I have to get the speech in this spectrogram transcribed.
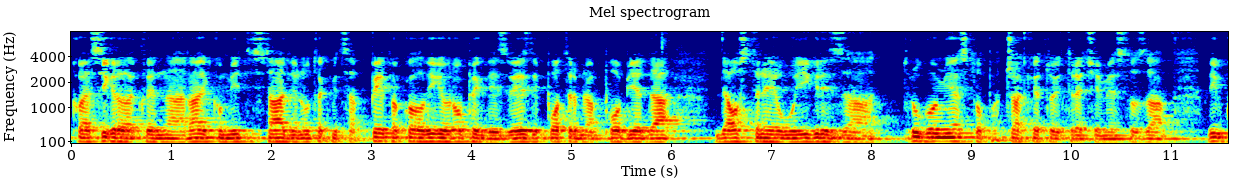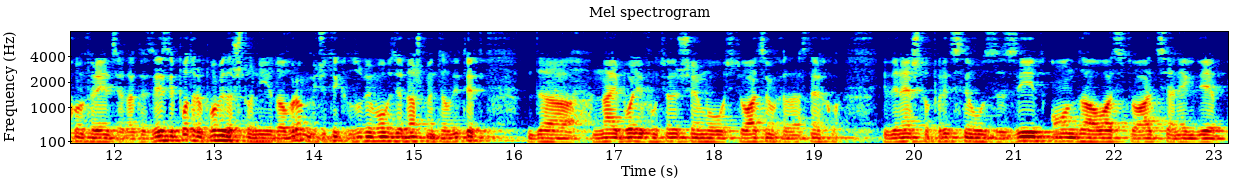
koja se igra dakle, na Rajko Miti stadion, utakmica petog kola Lige Europe gdje je Zvezdi potrebna pobjeda da ostane u igri za drugo mjesto, pa čak eto i treće mjesto za Ligu konferencija. Dakle, Zvezdi je potrebna pobjeda što nije dobro, međutim uzmemo obzir naš mentalitet da najbolje funkcionišemo u situacijama kada nas neko ili nešto pritisne uz zid, onda ova situacija negdje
